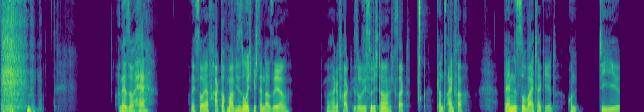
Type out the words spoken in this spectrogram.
und er so, hä? Und ich so, ja, frag doch mal, wieso ich mich denn da sehe. Und er hat gefragt, wieso siehst du dich da? Hab ich gesagt, ganz einfach. Wenn es so weitergeht und die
